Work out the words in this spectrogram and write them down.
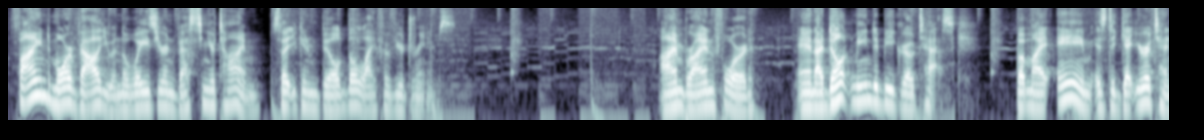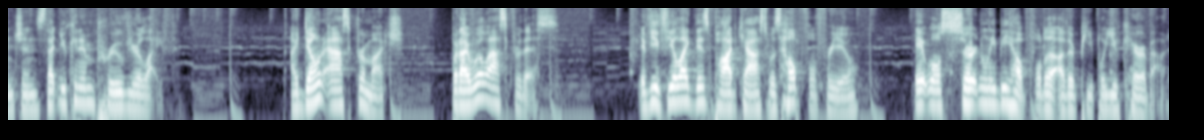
find more value in the ways you're investing your time so that you can build the life of your dreams. I'm Brian Ford, and I don't mean to be grotesque, but my aim is to get your attention so that you can improve your life. I don't ask for much, but I will ask for this. If you feel like this podcast was helpful for you, it will certainly be helpful to other people you care about.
